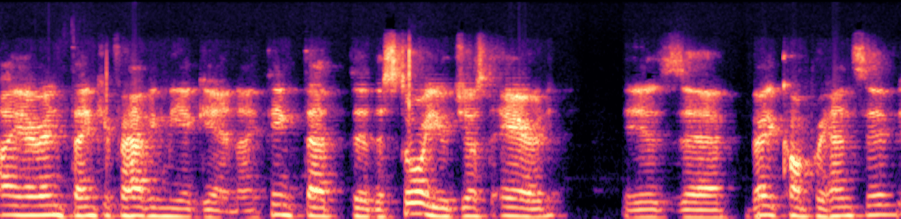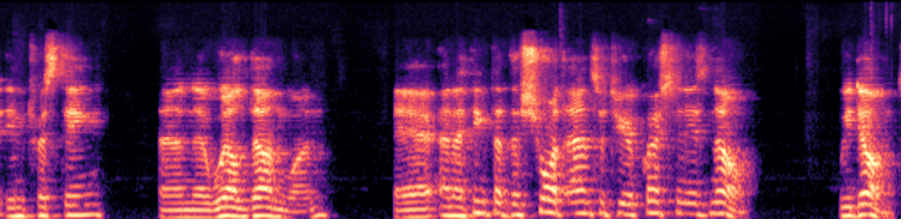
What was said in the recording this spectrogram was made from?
Hi, Erin. Thank you for having me again. I think that the, the story you just aired is a very comprehensive, interesting, and a well done one. Uh, and I think that the short answer to your question is no, we don't.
